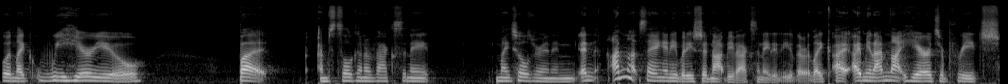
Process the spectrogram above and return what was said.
When, like, we hear you, but I'm still to vaccinate my children. And, and I'm not saying anybody should not be vaccinated either. Like, I, I mean, I'm not here to preach,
